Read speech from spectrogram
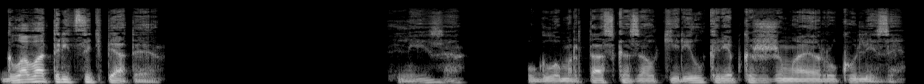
Глава тридцать пятая «Лиза», — углом рта сказал Кирилл, крепко сжимая руку Лизы.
